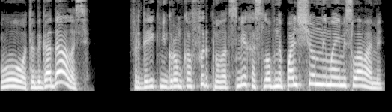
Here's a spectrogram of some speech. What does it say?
«О, ты догадалась?» Фредерик негромко фыркнул от смеха, словно польщенный моими словами.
